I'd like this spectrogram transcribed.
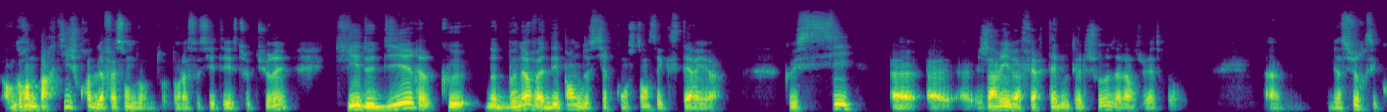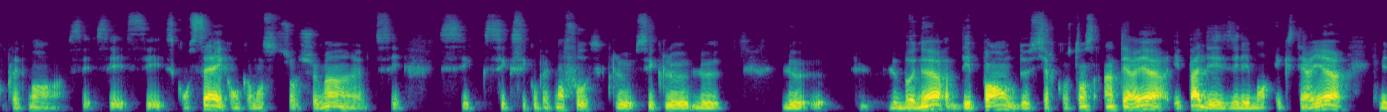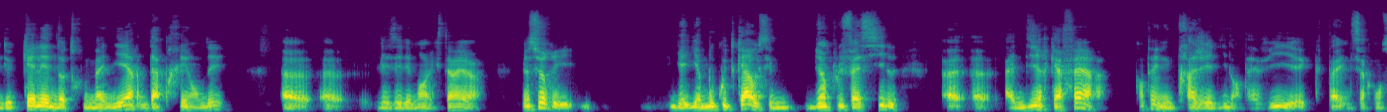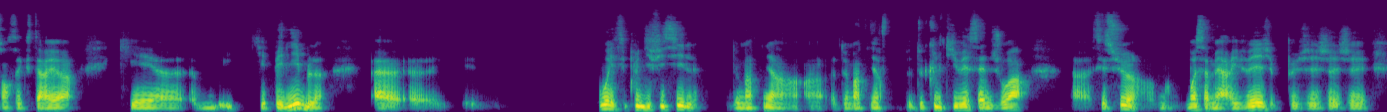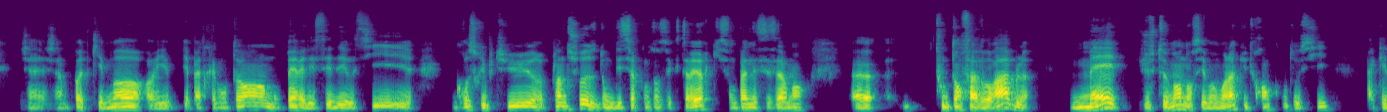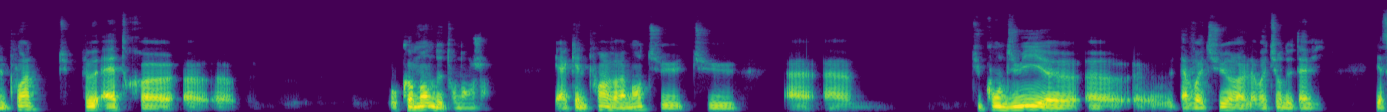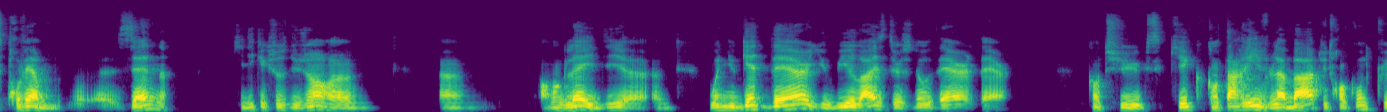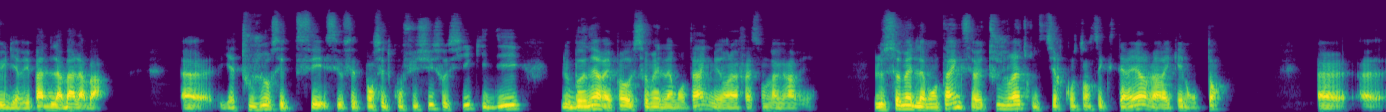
en grande partie, je crois, de la façon dont, dont, la société est structurée, qui est de dire que notre bonheur va dépendre de circonstances extérieures. Que si euh, euh, j'arrive à faire telle ou telle chose, alors je vais être heureux. Euh, bien sûr, c'est complètement, c'est ce qu'on sait quand on commence sur le chemin, c'est c'est complètement faux. C'est que, que le, le, le, le bonheur dépend de circonstances intérieures et pas des éléments extérieurs, mais de quelle est notre manière d'appréhender euh, euh, les éléments extérieurs. Bien sûr, il, y, a, beaucoup de cas où c'est bien plus facile euh, euh à dire qu'à faire quand tu as une tragédie dans ta vie et que tu as une circonstance extérieure qui est, euh, qui est pénible, euh, euh oui, c'est plus difficile de maintenir, de maintenir, de cultiver cette joie. Euh, c'est sûr. Moi, ça m'est arrivé. J'ai un pote qui est mort il n'y a, pas très longtemps. Mon père est décédé aussi. Grosse rupture, plein de choses. Donc des circonstances extérieures qui sont pas nécessairement tout le temps favorables, mais justement dans ces moments-là, tu te rends compte aussi à quel point tu peux être euh, euh, euh, aux commandes de ton engin et à quel point vraiment tu, tu, conduis ta voiture, la voiture de ta vie. Il y a ce proverbe zen qui dit quelque chose du genre, en anglais, il dit When you get there, you realize there's no there there. Quand tu, qui est quand arrives là-bas, tu te rends compte qu'il n'y avait pas de là-bas là-bas. Euh, il y a toujours cette, pensée de Confucius aussi qui dit le bonheur n'est pas au sommet de la montagne, mais dans la façon de la gravir. Le sommet de la montagne, ça va toujours être une circonstance extérieure vers laquelle on tend. Euh, euh,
